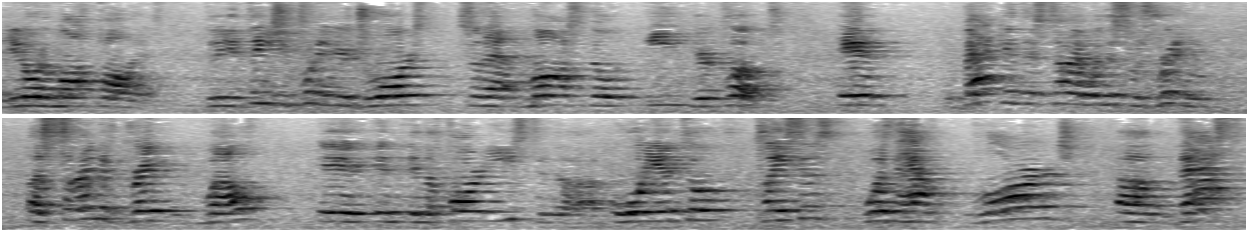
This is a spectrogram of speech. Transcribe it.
You know what a mothball is? The things you put in your drawers so that moths don't eat your clothes. And back in this time when this was written, a sign of great wealth in, in, in the Far East, in the Oriental places, was to have large, um, vast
